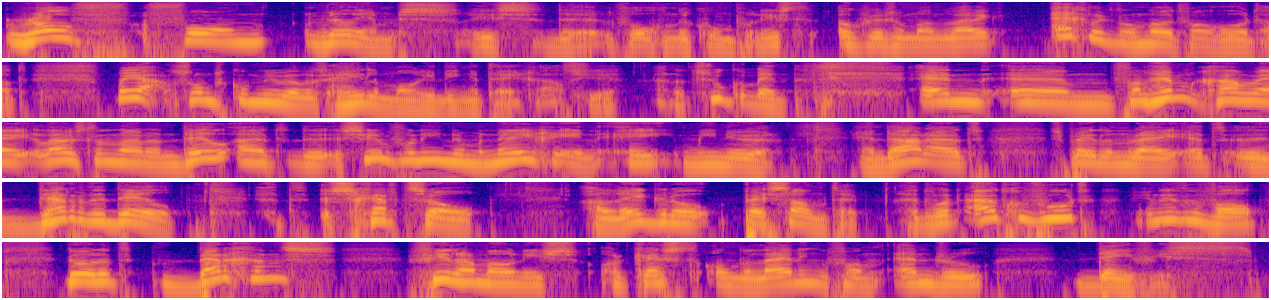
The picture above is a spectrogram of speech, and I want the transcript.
Rolf Vaughan Williams is de volgende componist. Ook weer zo'n man waar ik eigenlijk nog nooit van gehoord had. Maar ja, soms kom je wel eens hele mooie dingen tegen als je aan het zoeken bent. En um, van hem gaan wij luisteren naar een deel uit de symfonie nummer 9 in E mineur. En daaruit spelen wij het uh, derde deel, het scherzo. Allegro Pesante. Het wordt uitgevoerd, in dit geval, door het Bergens Philharmonisch Orkest onder leiding van Andrew Davis.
